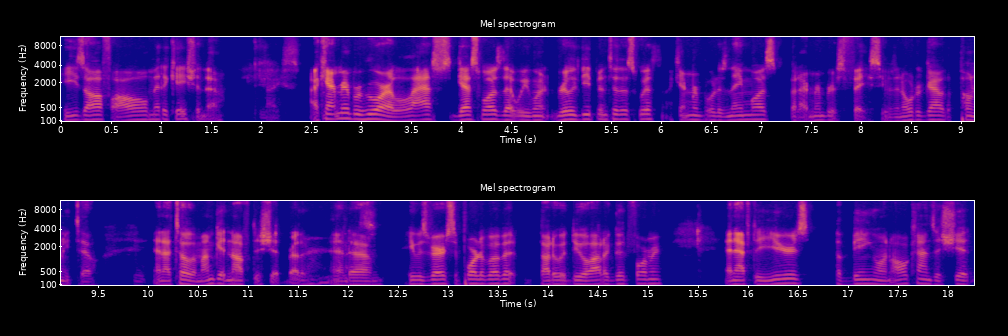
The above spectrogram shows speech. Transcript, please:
He's off all medication now. Nice. I can't remember who our last guest was that we went really deep into this with. I can't remember what his name was, but I remember his face. He was an older guy with a ponytail. Hmm. And I told him, I'm getting off this shit, brother. And Nice. um, he was very supportive of it, thought it would do a lot of good for me. And after years of being on all kinds of shit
